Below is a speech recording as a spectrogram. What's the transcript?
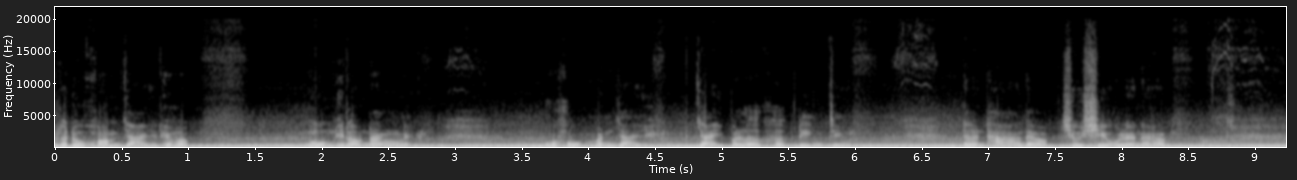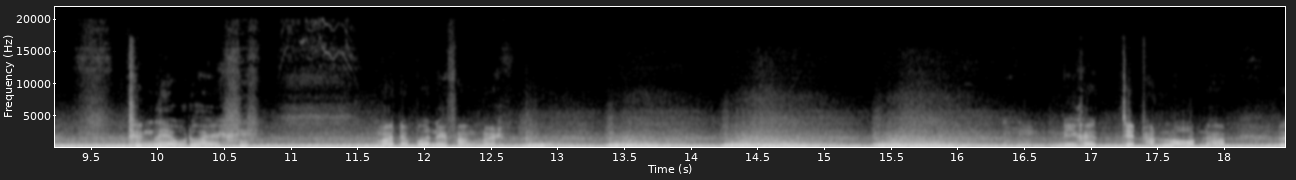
แล้วดูความใหญ่ที่แบบมุมที่เรานั่งเนี่ย โอ้โห มันใหญ่ใหญ่เบ้อเร่อเคิกดีจริงๆเดินทางได้แบบชิวๆเลยนะครับ ถึงเร็วด้วย มาดับเบิลให้ฟังหน่อย นี่แค่เจ็ดพันรอบนะครับ เล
